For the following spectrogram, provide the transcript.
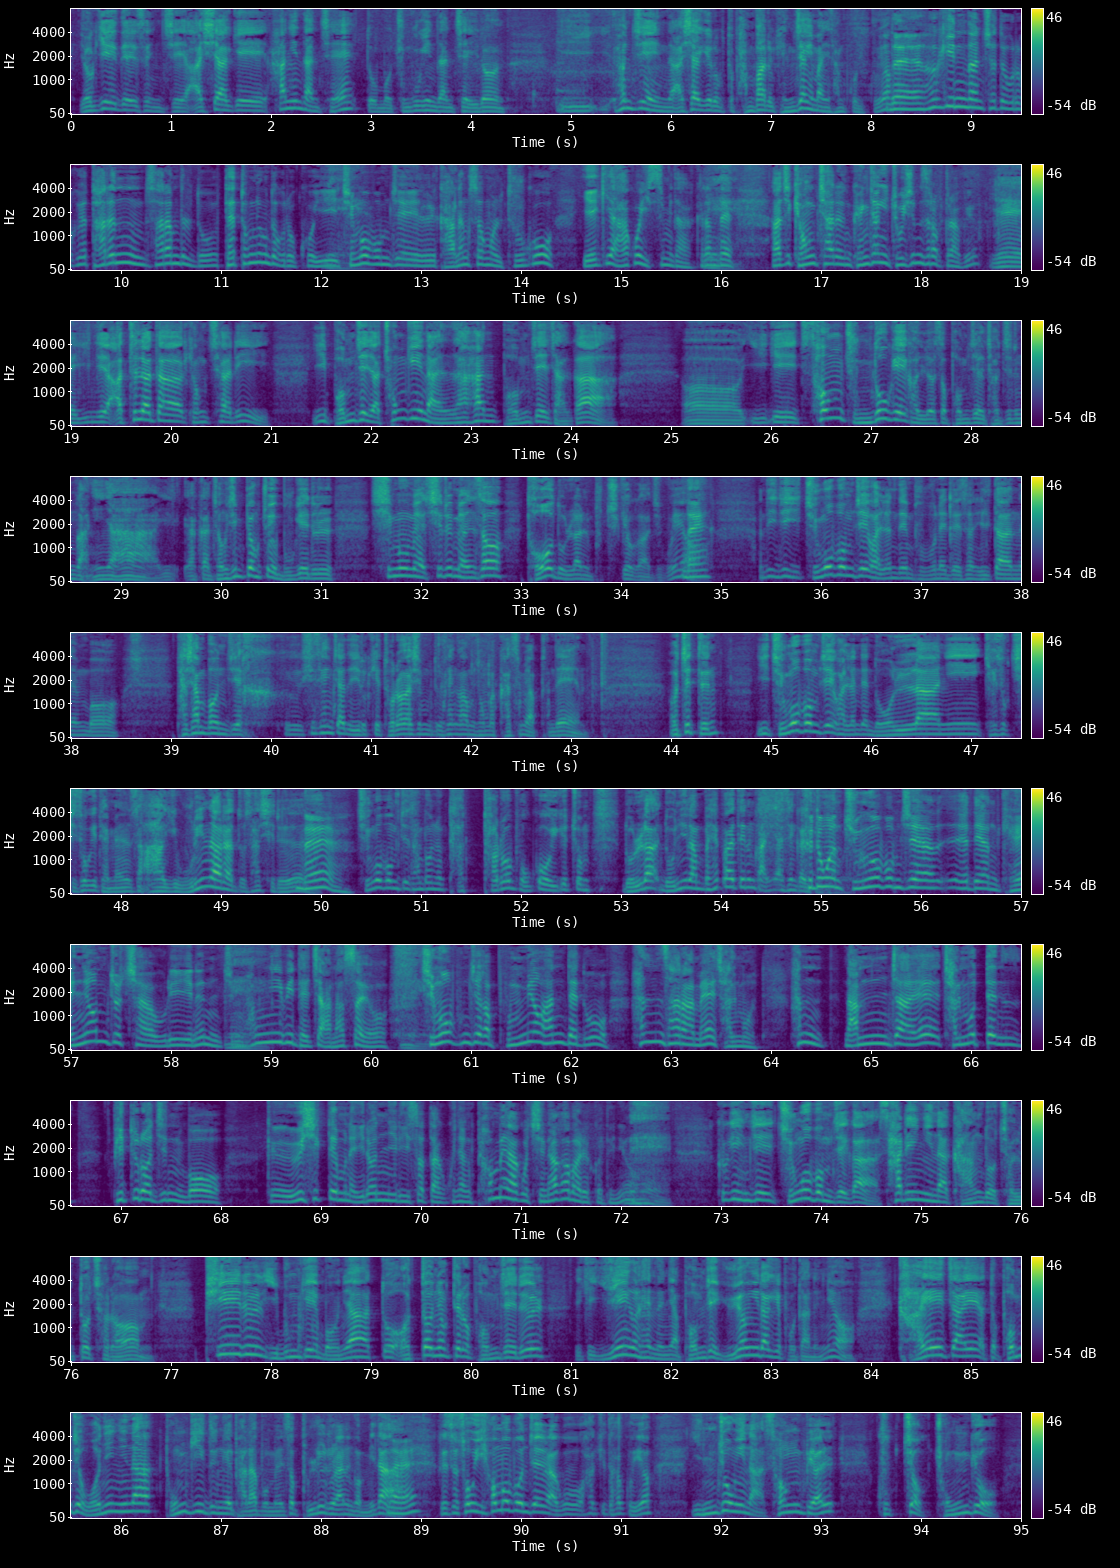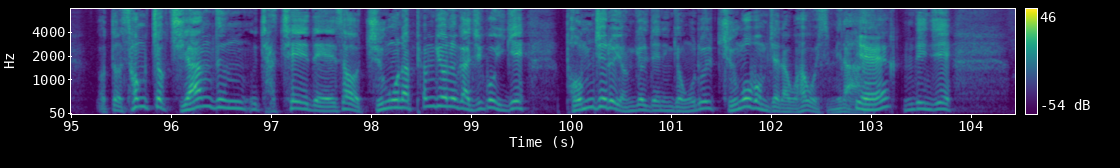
여기에 대해서 이제 아시아계 한인 단체 또 뭐 중국인 단체 이런 이 현지에 있는 아시아계로부터 반발을 굉장히 많이 삼고 있고요. 네, 흑인 단체도 그렇고요. 다른 사람들도 대통령도 그렇고 이 예. 증오 범죄일 가능성을 두고 얘기하고 있습니다. 그런데 예. 아직 경찰은 굉장히 조심스럽더라고요. 예, 이제 아틀란타 경찰이 이 범죄자 총기 난사한 범죄자가 어 이게 성 중독에 걸려서 범죄를 저지른 거 아니냐. 이 약간 정신병 쪽의 무게를 심으며 실으면서 더 논란을 부추겨 가지고요. 네. 근데 이제 이 증오 범죄에 관련된 부분에 대해서는 일단은 뭐 다시 한번 이제 그 희생자들 이렇게 돌아가신 분들 생각하면 정말 가슴이 아픈데 어쨌든 이 증오범죄에 관련된 논란이 계속 지속이 되면서 아, 이게 우리나라도 사실은 네. 증오범죄 한번 좀 다, 다뤄보고 이게 좀 논란, 논의를 한번 해봐야 되는 거 아니냐 생각이 그동안 증오 범죄에 대한 개념조차 우리는 지금 네. 확립이 되지 않았어요. 네. 증오 범죄가 분명한데도 한 사람의 잘못, 한 남자의 잘못된 비뚤어진 뭐 그 의식 때문에 이런 일이 있었다고 그냥 폄훼하고 지나가 버렸거든요. 네. 그게 이제 증오범죄가 살인이나 강도, 절도처럼 피해를 입은 게 뭐냐 또 어떤 형태로 범죄를 이렇게 이행을 했느냐 범죄 유형이라기보다는요 가해자의 어떤 범죄 원인이나 동기 등을 바라보면서 분류를 하는 겁니다. 네. 그래서 소위 혐오 범죄라고 하기도 하고요. 인종이나 성별, 국적, 종교, 어떤 성적 지향 등 자체에 대해서 증오나 편견을 가지고 이게 범죄로 연결되는 경우를 증오 범죄라고 하고 있습니다. 예. 근데 이제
